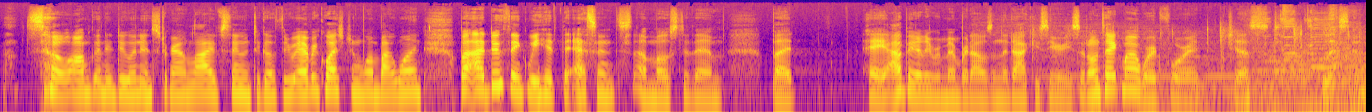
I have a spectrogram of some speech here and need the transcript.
so I'm going to do an Instagram live soon to go through every question one by one. But I do think we hit the essence of most of them. But hey, I barely remembered I was in the docu-series, so don't take my word for it. Just listen.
